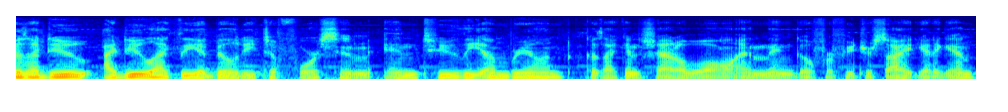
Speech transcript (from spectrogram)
because I do I do like the ability to force him into the Umbreon because I can Shadow Ball and then go for Future Sight yet again.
